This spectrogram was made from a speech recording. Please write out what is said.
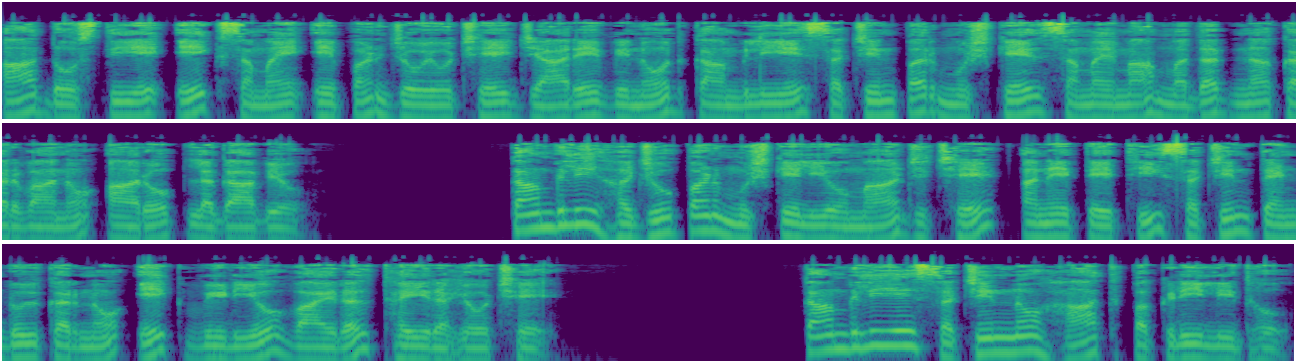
આ દોસ્તીએ એક સમય એ પણ જોયો છે જ્યારે વિનોદ કાંબલીએ સચિન પર મુશ્કેલ સમયમાં મદદ ન કરવાનો આરોપ લગાવ્યો. કાંબલી હજુ પણ મુશ્કેલીઓમાં જ છે અને તેથી સચિન તેંડુલકરનો એક વિડિયો વાયરલ થઈ રહ્યો છે. કાંબલીએ સચિનનો હાથ પકડી લીધો.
